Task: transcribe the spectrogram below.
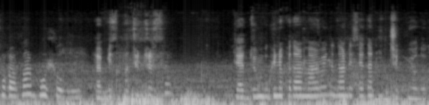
sokaklar boş oluyor. Ya biz açıkçası ya dün bugüne kadar Merve ile neredeyse evden hiç çıkmıyorduk.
